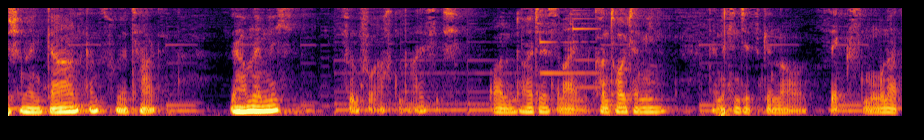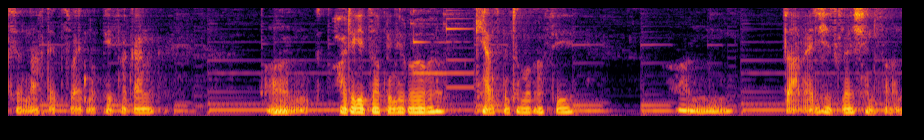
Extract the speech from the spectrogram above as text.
schon ein ganz, ganz früher Tag. Wir haben nämlich 5.38 Uhr und heute ist mein Kontrolltermin, denn es sind jetzt genau sechs Monate nach der zweiten OP vergangen. Und heute geht es ab in die Röhre, Kernspintomographie. Und da werde ich jetzt gleich hinfahren.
